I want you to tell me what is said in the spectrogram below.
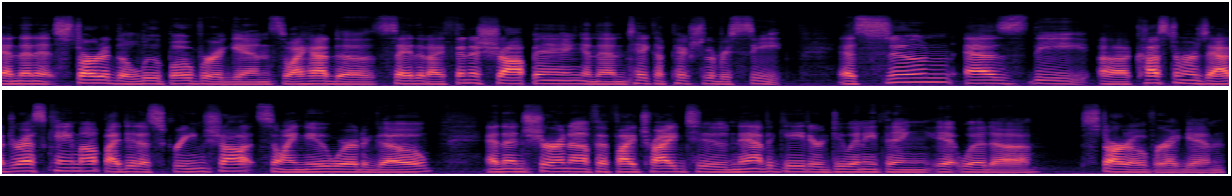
and then it started the loop over again. So I had to say that I finished shopping and then take a picture of the receipt. As soon as the uh, customer's address came up, I did a screenshot so I knew where to go. And then sure enough, if I tried to navigate or do anything, it would uh, start over again.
